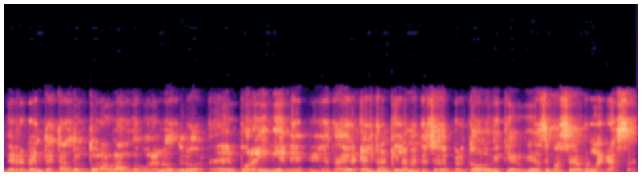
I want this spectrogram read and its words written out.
De repente está el doctor hablando con el otro, eh, por ahí viene, y ya. Él, tranquilamente se despertó, lo vistieron y ya se pasea por la casa.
